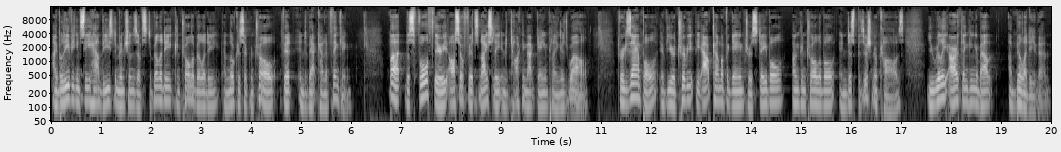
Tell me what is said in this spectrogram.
I believe you can see how these dimensions of stability, controllability, and locus of control fit into that kind of thinking. But this full theory also fits nicely into talking about game playing as well. For example, if you attribute the outcome of a game to a stable, uncontrollable, and dispositional cause, you really are thinking about ability then.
